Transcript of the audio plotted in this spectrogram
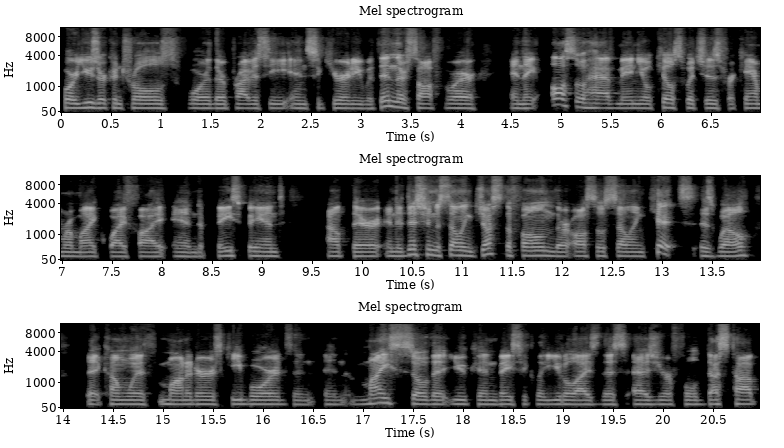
for user controls for their privacy and security within their software and they also have manual kill switches for camera, mic, Wi Fi, and baseband out there. In addition to selling just the phone, they're also selling kits as well that come with monitors, keyboards, and, and mice so that you can basically utilize this as your full desktop.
